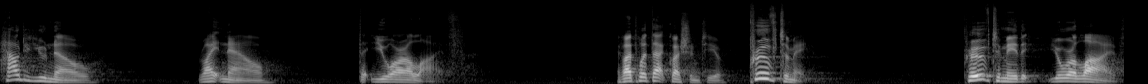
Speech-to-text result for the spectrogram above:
How do you know right now that you are alive? If I put that question to you, prove to me Prove to me that you're alive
